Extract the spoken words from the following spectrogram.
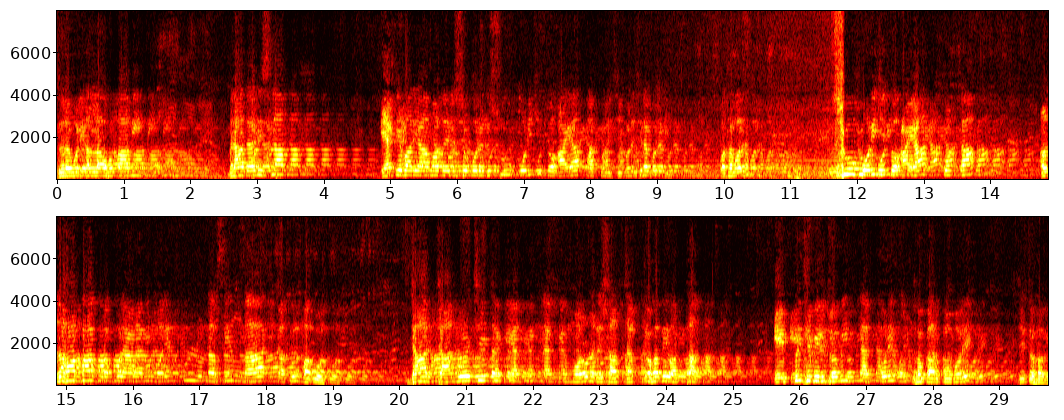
জোরে বলি, আল্লাহুম্মা আমিন। ব্রাদার ইসলাম, একেবারে আমাদের সকলের সুপরিচিত আয়াত পাঠ করেছি। করেছি না করেনি? কথা বলেন। সুপরিচিত আয়াত কোনটা? আল্লাহ পাক রব্বুল আলামিন বলেন, কুল্লু নাফসিন মাউত। যার জান রয়েছে, তাকে একদিন একদিন মরণের স্বাদ চাকতে হবে, অর্থাৎ এই পৃথিবীর জমি ত্যাগ করে অন্ধকার কবরে যেতে হবে।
